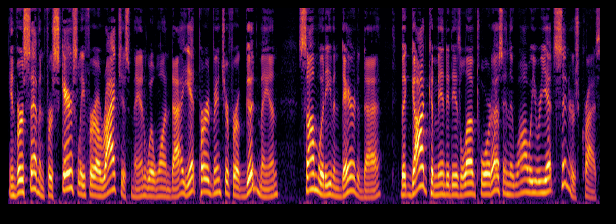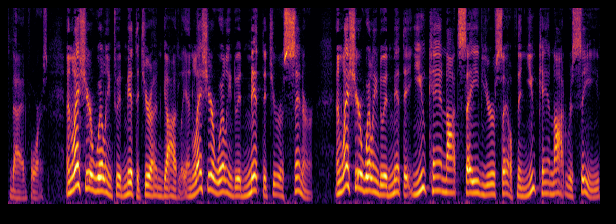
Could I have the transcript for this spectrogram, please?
In verse 7, For scarcely for a righteous man will one die, yet peradventure for a good man some would even dare to die. But God commended His love toward us in that while we were yet sinners, Christ died for us. Unless you're willing to admit that you're ungodly, unless you're willing to admit that you're a sinner, unless you're willing to admit that you cannot save yourself, then you cannot receive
